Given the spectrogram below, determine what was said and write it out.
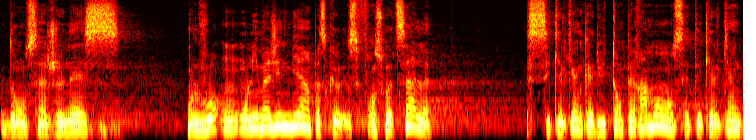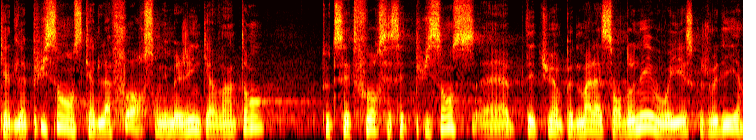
dans sa jeunesse, on le voit, on, l'imagine bien, parce que François de Sales, c'est quelqu'un qui a du tempérament, c'était quelqu'un qui a de la puissance, qui a de la force. On imagine qu'à 20 ans, toute cette force et cette puissance a peut-être eu un peu de mal à s'ordonner, vous voyez ce que je veux dire?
